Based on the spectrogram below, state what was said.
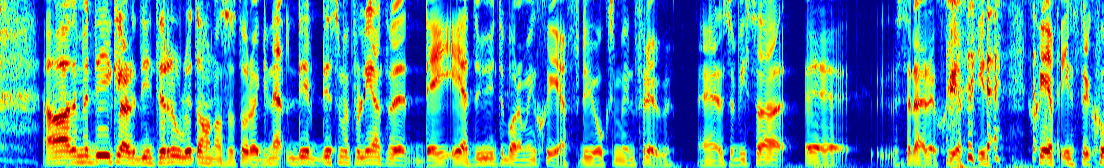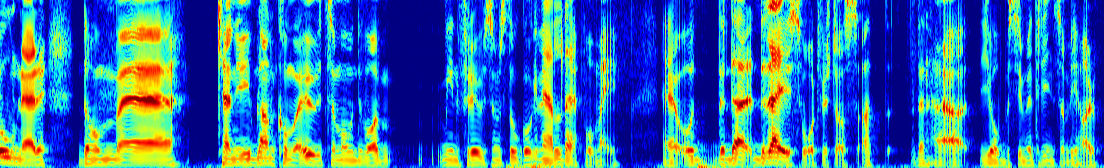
ja, men det är klart att det är inte roligt att ha någon som står och gnäller. Det, det som är problemet med dig är att du är inte bara min chef, du är också min fru. Eh, så vissa eh, sådär chefins, chefinstruktioner, de eh, kan ju ibland komma ut som om det var min fru som stod och gnällde på mig. Eh, och det där, det där är ju svårt förstås, att den här jobbsymmetrin som vi har.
